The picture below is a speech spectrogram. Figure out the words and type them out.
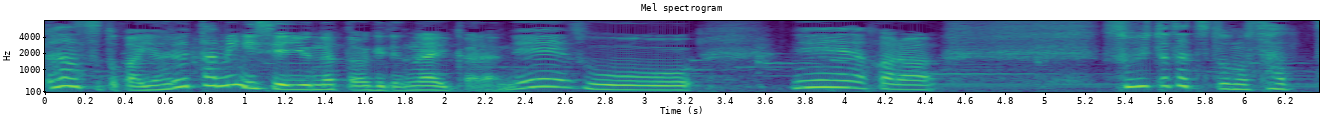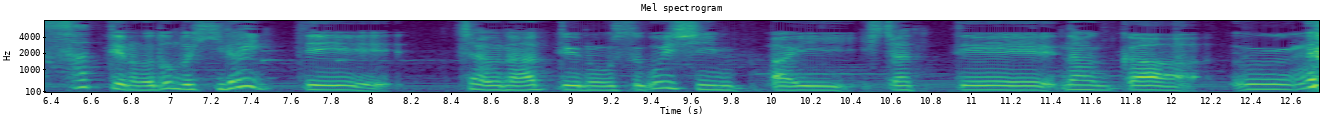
ダンスとかやるために声優になったわけじゃないからね。そう。ねだから、そういう人たちとの差、差っていうのがどんどん開いてちゃうなっていうのをすごい心配しちゃって、なんか、うん。ね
